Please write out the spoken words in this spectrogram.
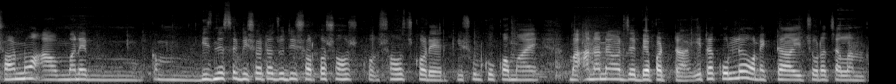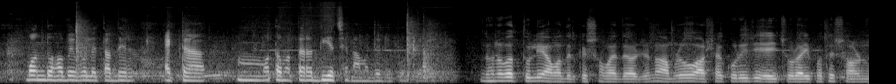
স্বর্ণ মানে বিজনেসের বিষয়টা যদি সরকার সহজ সহজ করে আর কি, শুল্ক কমায় বা আনা নেওয়ার যে ব্যাপারটা, এটা করলে অনেকটা এই চোরাচালান বন্ধ হবে বলে তাদের একটা মতামত তারা দিয়েছেন আমাদের রিপোর্টে ধন্যবাদ তুলি আমাদেরকে সময় দেওয়ার জন্য। আমরাও আশা করি যে এই চোরাই পথে স্বর্ণ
